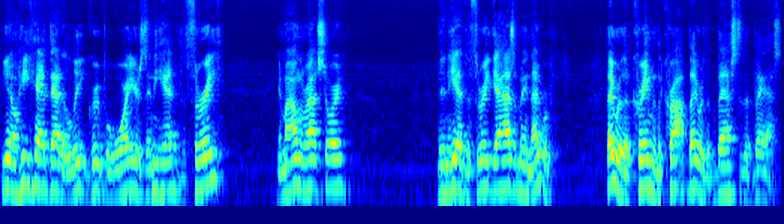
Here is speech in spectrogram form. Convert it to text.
you know, he had that elite group of warriors. Then he had the three. Am I on the right story? Then he had the three guys. I mean, they were they were the cream of the crop. They were the best of the best.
